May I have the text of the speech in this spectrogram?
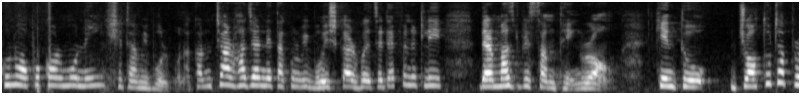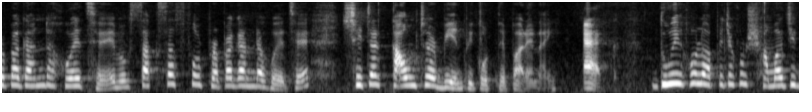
কোনো অপকর্ম নেই সেটা আমি বলব না। কারণ চার হাজার নেতাকর্মী বহিষ্কার হয়েছে definitely there must be something wrong কিন্তু যতটা প্রপাগান্ডা হয়েছে এবং সাকসেসফুল প্রপাগান্ডা হয়েছে, সেটার কাউন্টার বিএনপি করতে পারে নাই। এক দুই হলো আপনি যখন সামাজিক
